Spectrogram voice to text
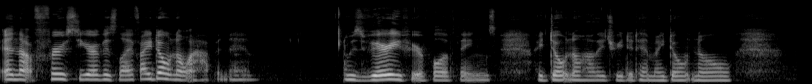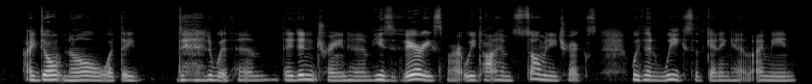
and that first year of his life, I don't know what happened to him. I was very fearful of things. I don't know how they treated him. I don't know. I don't know what they did with him. They didn't train him. He's very smart. We taught him so many tricks within weeks of getting him. I mean,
